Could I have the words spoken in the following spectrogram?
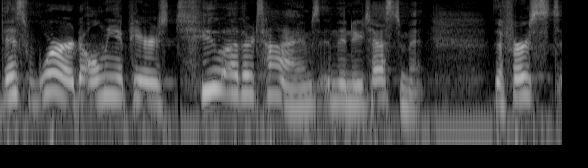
this word only appears two other times in the New Testament. The first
